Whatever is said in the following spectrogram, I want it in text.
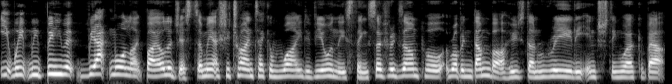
We, we, be, we act more like biologists and we actually try and take a wider view on these things. So, for example, Robin Dunbar, who's done really interesting work about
